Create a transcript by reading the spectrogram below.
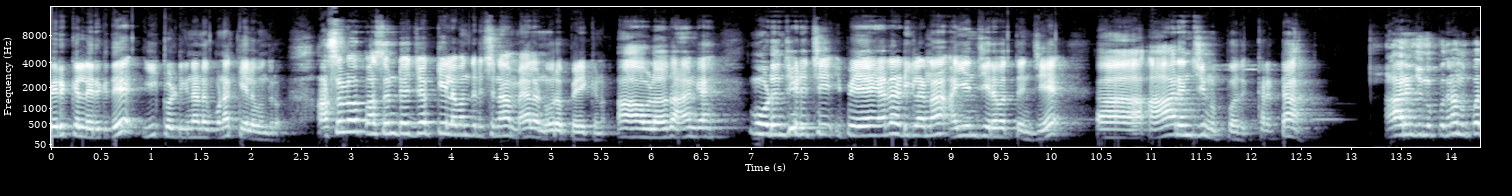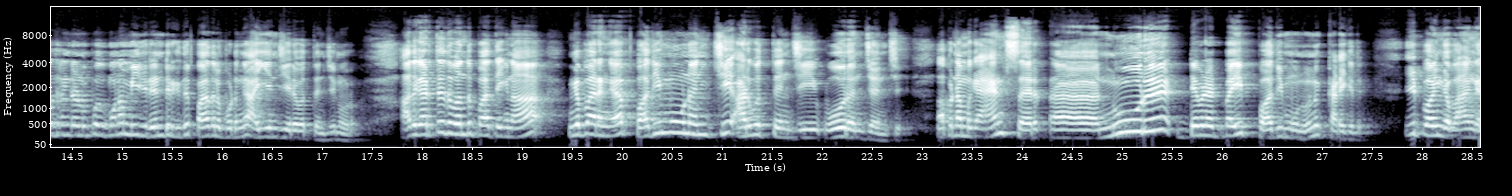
பெருக்கல் இருக்குது. ஈக்குவல்ட்டுக்கு நடக்க போனால் கீழே வந்துடும் அசலோ பர்சன்டேஜோ கீழே வந்துடுச்சுன்னா மேலே நூறை பெருக்கணும். அவ்வளோதாங்க முடிஞ்சிடுச்சு. இப்போ எதை அடிக்கலாம்னா ஐயஞ்சு இருபத்தஞ்சு ஆரஞ்சு முப்பது. கரெக்டாக ஆரஞ்சு முப்பதுனா முப்பத்தி ரெண்டு முப்பது போனால் மீதி ரெண்டு இருக்குது. பதில் போடுங்க ஐயஞ்சு இருபத்தஞ்சுன்னு வரும் அதுக்கு அடுத்தது வந்து பார்த்தீங்கன்னா இங்கே பாருங்கள் பதிமூணு அஞ்சு அறுபத்தஞ்சு ஓர் அஞ்சு அஞ்சு. அப்போ நமக்கு ஆன்சர் நூறு டிவைடட் பை பதிமூணுன்னு கிடைக்குது. இப்போ இங்கே வாங்க.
